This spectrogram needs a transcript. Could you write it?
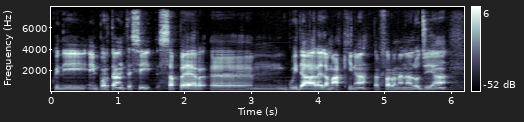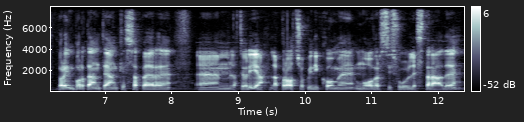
Quindi è importante sì saper ehm, guidare la macchina, per fare un'analogia, però è importante anche sapere ehm, la teoria, l'approccio, quindi come muoversi sulle strade,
